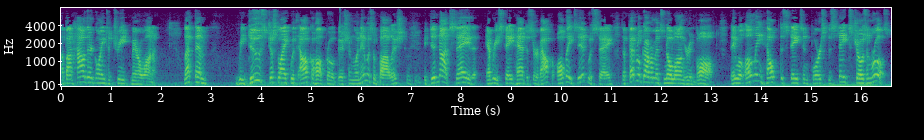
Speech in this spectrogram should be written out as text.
about how they're going to treat marijuana? Let them reduce, just like with alcohol prohibition, when it was abolished, mm-hmm. it did not say that every state had to serve alcohol. All they did was say the federal government's no longer involved. They will only help the states enforce the state's chosen rules.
